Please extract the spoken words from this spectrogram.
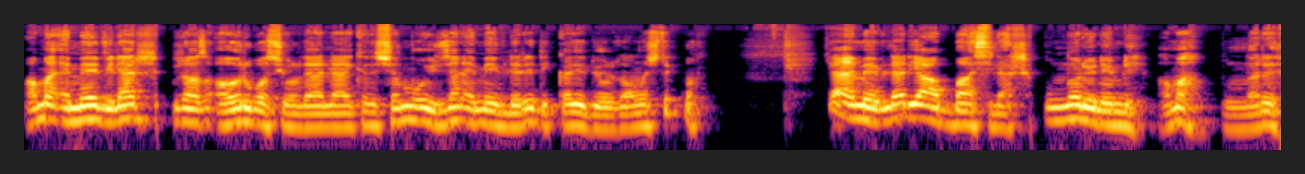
Ama Emeviler biraz ağır basıyor değerli arkadaşlarım. O yüzden Emevilere dikkat ediyoruz. Anlaştık mı? Ya Emeviler ya Abbasiler. Bunlar önemli. Ama bunları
